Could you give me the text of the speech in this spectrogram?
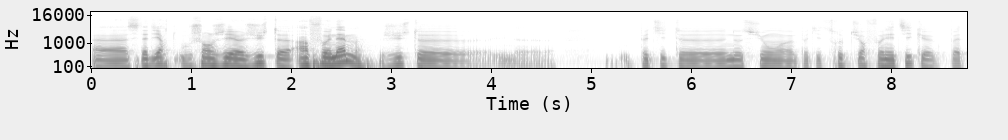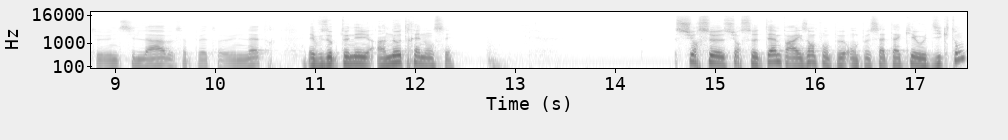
C'est-à-dire vous changez juste un phonème, juste une petite euh, notion, euh, petite structure phonétique, euh, peut être une syllabe, ça peut être une lettre, et vous obtenez un autre énoncé. Sur ce, sur ce thème, par exemple, on peut, on peut s'attaquer aux dictons.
